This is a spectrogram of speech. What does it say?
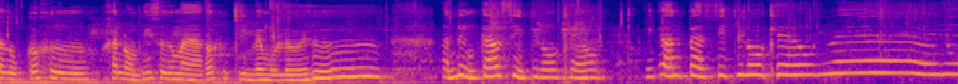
สรุปก็คือขนมที่ซื้อมาก็คือกินไปหมดเลยฮึอันหนึ่งเก้าสิบกิโลแคล อีกอันแปดสิบกิโลแคลแม่อยู่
